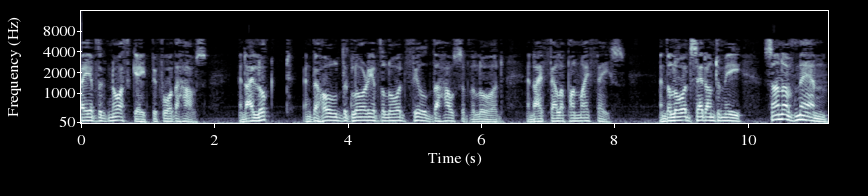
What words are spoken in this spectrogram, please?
way of the north gate before the house. And I looked, and behold, the glory of the Lord filled the house of the Lord, and I fell upon my face. And the Lord said unto me, Son of man,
